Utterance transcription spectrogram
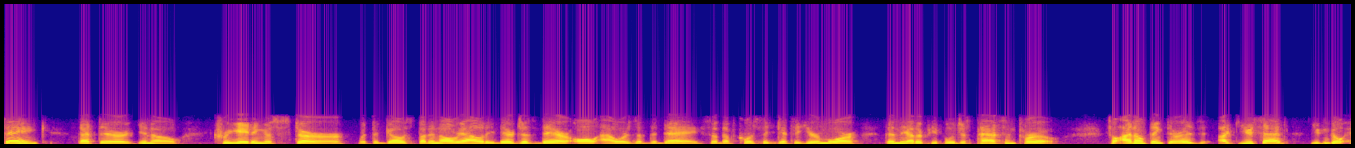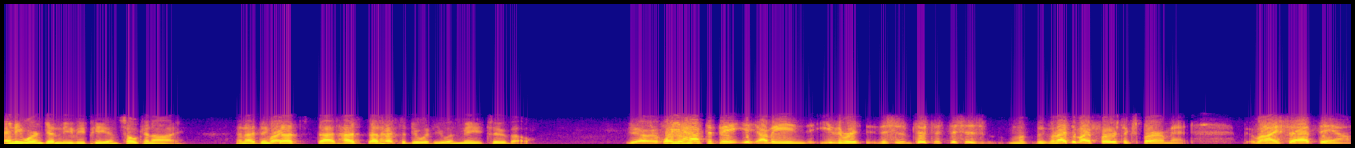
think that they're, you know, creating a stir with the ghosts, but in all reality, they're just there all hours of the day. So that, of course they get to hear more than the other people who are just passing through. So I don't think there is, like you said, you can go anywhere and get an EVP, and so can I. And I think Right. that's that has that has to do with you and me too, though. Yeah. That's Well, you have to be. I mean, either this is this is this is when I did my first experiment. When I sat down,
